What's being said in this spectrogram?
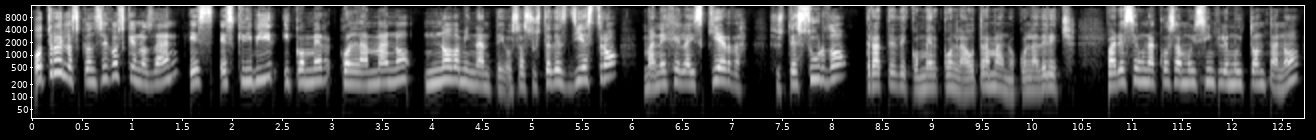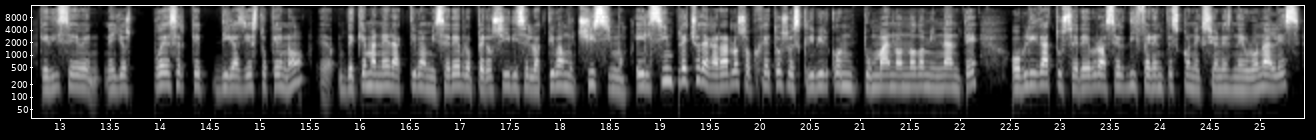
Otro de los consejos que nos dan es escribir y comer con la mano no dominante. O sea, si usted es diestro, maneje la izquierda. Si usted es zurdo, trate de comer con la otra mano, con la derecha. Parece una cosa muy simple, muy tonta, ¿no? Que dicen ellos, puede ser que digas, ¿y esto qué, no? Eh, ¿De qué manera activa mi cerebro? Pero sí, dice, lo activa muchísimo. El simple hecho de agarrar los objetos o escribir con tu mano no dominante obliga a tu cerebro a hacer diferentes conexiones neuronales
